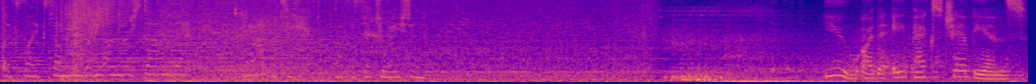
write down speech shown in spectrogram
Looks like someone didn't understand the gravity of the situation. You are the Apex Champions.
